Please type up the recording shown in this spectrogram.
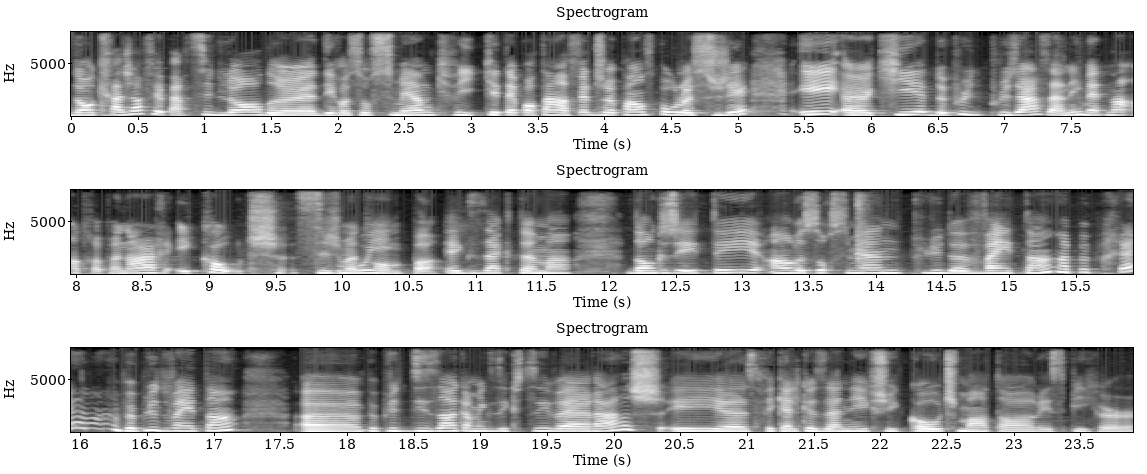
Donc, Raja fait partie de l'ordre euh, des ressources humaines qui, qui est important, en fait, je pense, pour le sujet et euh, qui est depuis plusieurs années maintenant entrepreneur et coach, si je me Oui. trompe pas. Exactement. Donc, j'ai été en ressources humaines plus de 20 ans à peu près, hein, un peu plus de 20 ans. euh, un peu plus de 10 ans comme exécutive RH et euh, ça fait quelques années que je suis coach, mentor et speaker.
